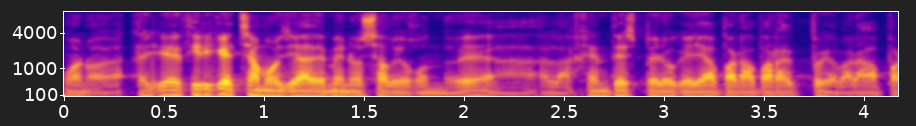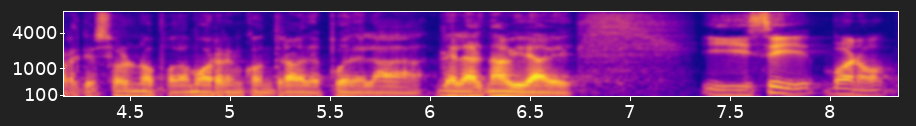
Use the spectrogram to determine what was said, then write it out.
Bueno, hay que decir que echamos ya de menos a Begondo, ¿eh? a, la gente. Espero que ya para, para, para Parquesol nos podamos reencontrar después de, la, de las Navidades. Y sí, bueno,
